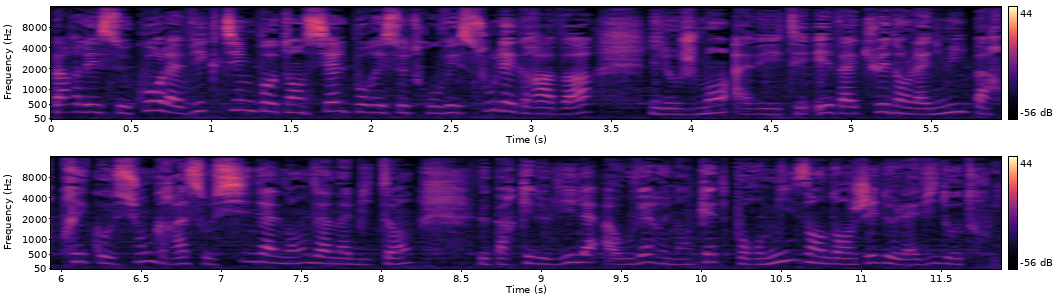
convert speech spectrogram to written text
par les secours, la victime potentielle pourrait se trouver sous les gravats. Les logements avaient été évacués dans la nuit par précaution grâce au signalement d'un habitant. Le parquet de Lille a ouvert une enquête pour mise en danger de la vie d'autrui.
